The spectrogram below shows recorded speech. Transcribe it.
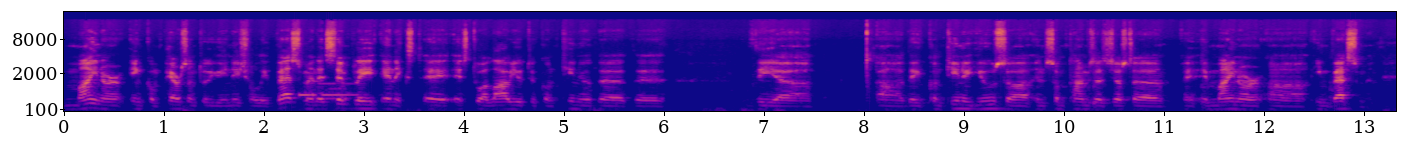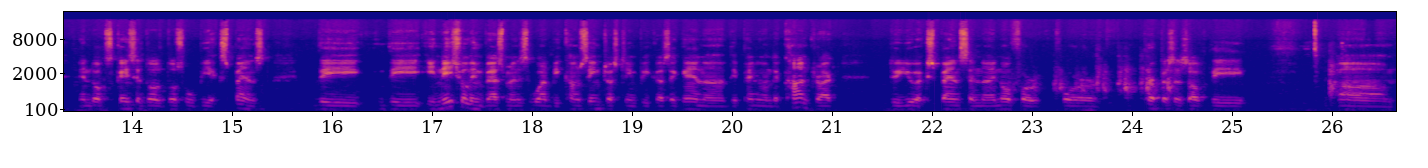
minor in comparison to your initial investment. It's simply an ex- is to allow you to continue the the the uh, uh, the continued use, uh, and sometimes it's just a, a minor uh, investment. In those cases, those, those will be expensed. The the initial investment is what becomes interesting because again, uh, depending on the contract, do you expense? And I know for for purposes of the um,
